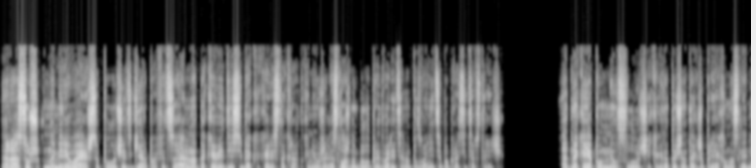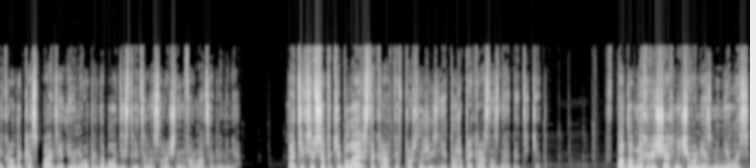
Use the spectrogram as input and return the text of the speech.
Раз уж намереваешься получить герб официально, так и веди себя как аристократка. Неужели сложно было предварительно позвонить и попросить о встрече? Однако я помнил случай, когда точно так же приехал наследник рода Каспадия, и у него тогда была действительно срочная информация для меня. А Тикси все-таки была аристократкой в прошлой жизни и тоже прекрасно знает этикет. В подобных вещах ничего не изменилось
